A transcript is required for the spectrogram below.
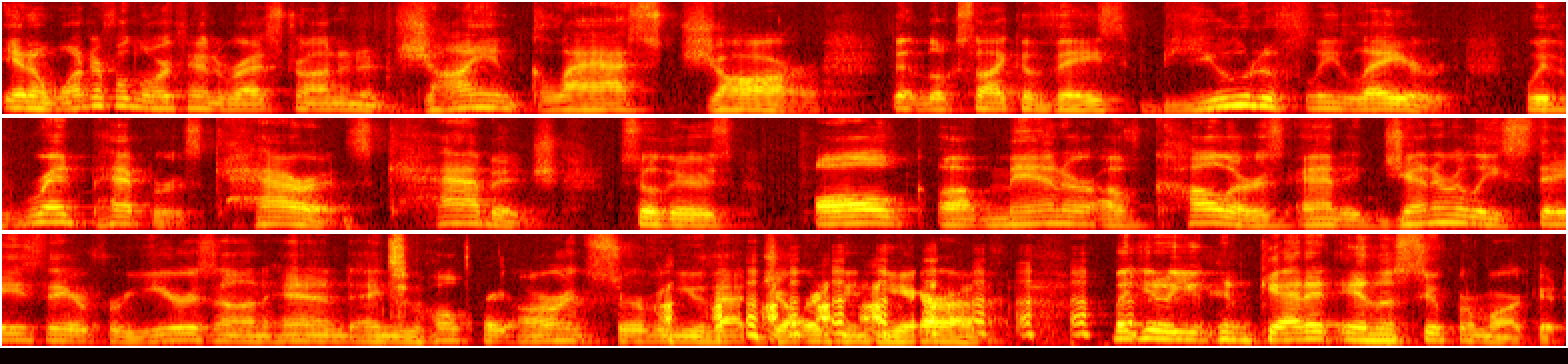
in a wonderful North End restaurant in a giant glass jar that looks like a vase, beautifully layered with red peppers, carrots, cabbage. So there's all uh, manner of colors, and it generally stays there for years on end. And you hope they aren't serving you that giardiniera, but you know you can get it in the supermarket.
